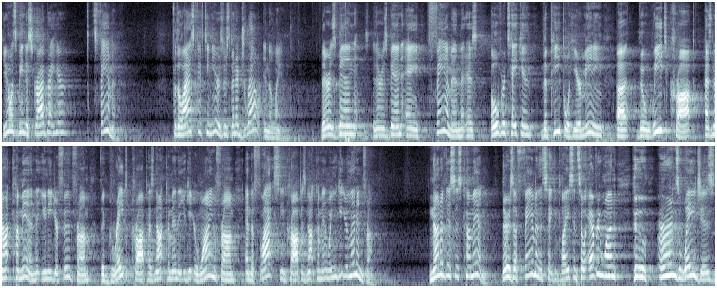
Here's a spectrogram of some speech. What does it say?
Do you know what's being described right here? It's famine. For the last 15 years, there's been a drought in the land. There has been, there has been a famine that has overtaken the people here, meaning uh, the wheat crop has not come in that you need your food from, the grape crop has not come in that you get your wine from, and the flaxseed crop has not come in where you get your linen from. None of this has come in. There's a famine that's taking place, and so everyone who earns wages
